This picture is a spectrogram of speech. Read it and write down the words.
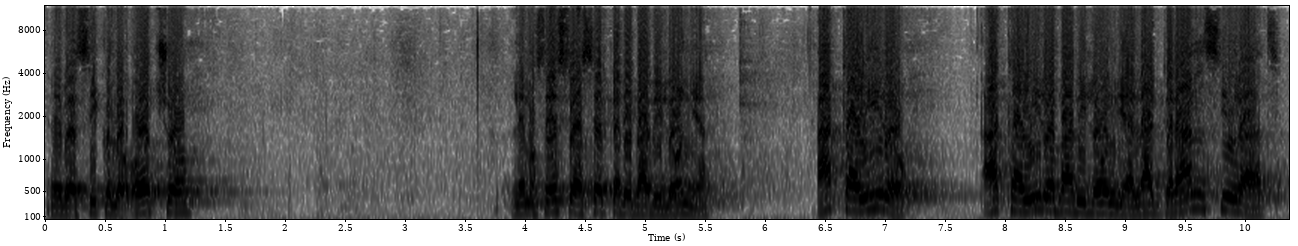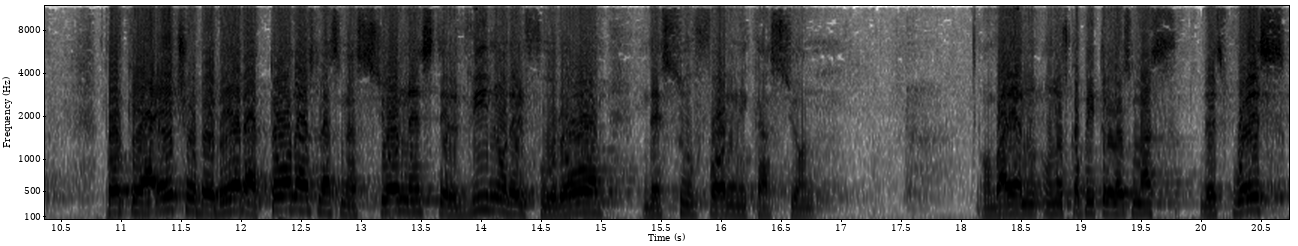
en el versículo 8, leemos esto acerca de Babilonia. Ha caído, ha caído Babilonia, la gran ciudad porque ha hecho beber a todas las naciones del vino del furor de su fornicación. Vayan unos capítulos más después,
